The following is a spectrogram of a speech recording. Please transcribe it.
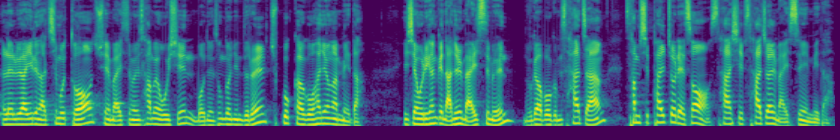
할렐루야 이른 아침부터 주의 말씀을 삼아 오신 모든 성도님들을 축복하고 환영합니다. 이 시간 우리 함께 나눌 말씀은 누가복음 4장 38절에서 44절 말씀입니다.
